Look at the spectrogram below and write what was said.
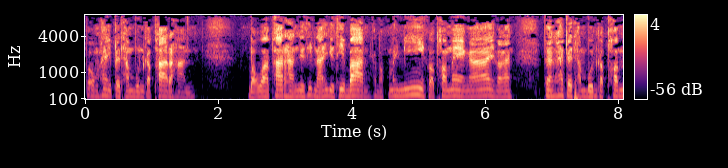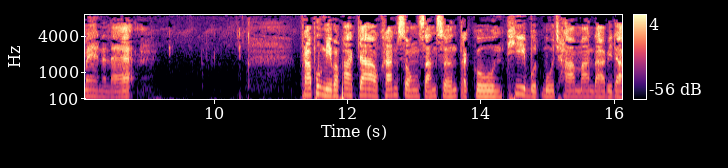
พระองค์ให้ไปทำบุญกับพระอรหันต์ บอกว่าพระอรหันต์อยู่ที่ไหนอยู่ที่บ้านเขาบอกไม่มีก็พ่อแม่ไงเพราะงั้นเพื่อนให้ไปทำบุญกับพ่อแม่นั่นแหละพระผู้มีพระภาคเจ้าครั้นทรงสรรเสริญตระกูลที่บุตรบูชามารดาบิดา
